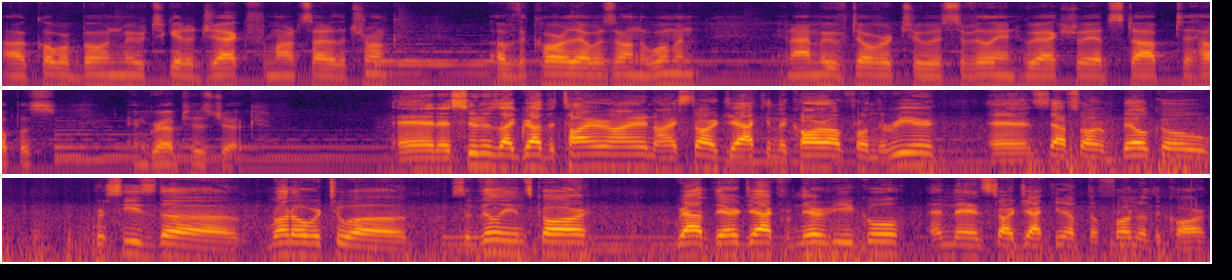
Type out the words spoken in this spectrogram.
Uh, Corporal Boone moved to get a jack from outside of the trunk of the car that was on the woman, and I moved over to a civilian who actually had stopped to help us and grabbed his jack. And as soon as I grabbed the tire iron, I started jacking the car up from the rear, and Staff Sergeant Belko proceeds to run over to a civilian's car, grab their jack from their vehicle, and then start jacking up the front of the car.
